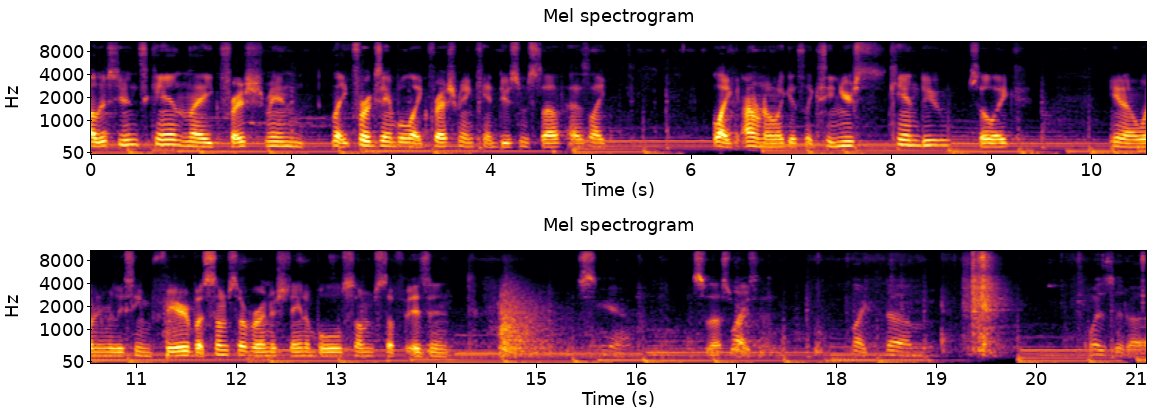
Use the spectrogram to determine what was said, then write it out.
other students can. Like freshmen, like for example, like freshmen can't do some stuff as like, like I don't know. I guess like seniors can do. So like, you know, wouldn't really seem fair. But some stuff are understandable. Some stuff isn't. Yeah. So that's I Like- said. like the um, what is it uh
